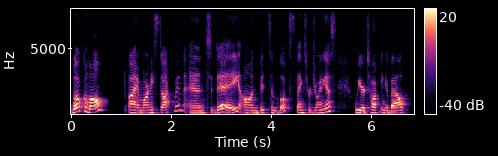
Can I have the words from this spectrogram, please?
Welcome all. I am Marnie Stockman, and today on Bits and Books, thanks for joining us. We are talking about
